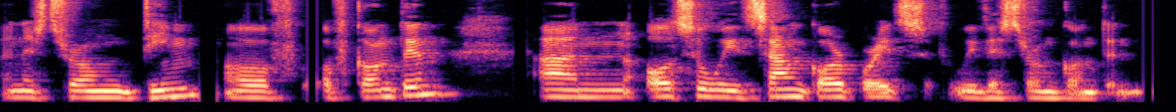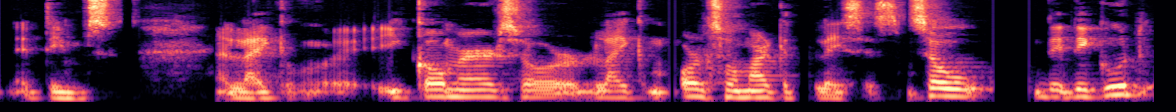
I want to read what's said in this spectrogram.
a strong team of, of content and also with some corporates with strong content teams like e-commerce or like also marketplaces. So the, the good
